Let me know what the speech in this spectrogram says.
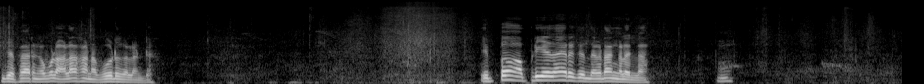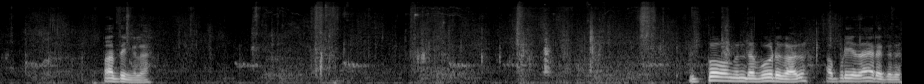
இங்கே பாருங்க இவ்வளோ அழகான வீடுகள் உண்டு. இப்போ அப்படியே தான் இருக்குது இந்த இடங்கள் எல்லாம். ம். பார்த்தீங்களா இப்போவும் இந்த வீடுகள் அப்படியே தான் இருக்குது.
